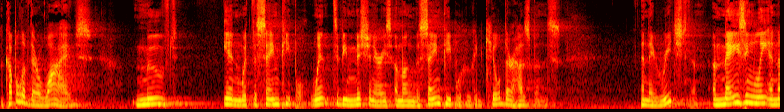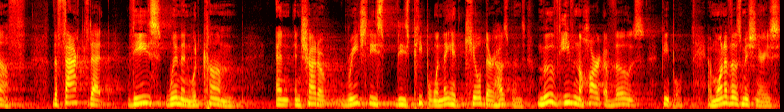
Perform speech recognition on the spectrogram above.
A couple of their wives moved in with the same people, went to be missionaries among the same people who had killed their husbands. And they reached them. Amazingly enough, the fact that these women would come and, and try to reach these, these people when they had killed their husbands moved even the heart of those people. And one of those missionaries,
